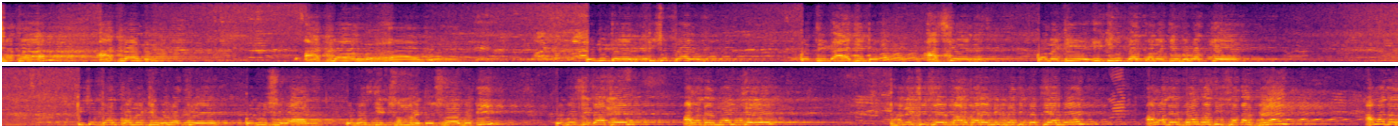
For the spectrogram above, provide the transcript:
শাখার আট নং আট নং ইউনিটের কৃষক দল কর্তৃক আয়োজিত আজকের কমিটি কৃষক দল কমিটি উপলক্ষে, কৃষক দল কমিটি উপলক্ষে কর্মী সভার উপস্থিত সম্মানিত সভাপতি উপস্থিত আছেন আমাদের মঞ্চে ধানের শীষের বারবারের নির্বাচিত চেয়ারম্যান, আমাদের বরগাছি শাখার ব্র্যান্ড আমাদের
